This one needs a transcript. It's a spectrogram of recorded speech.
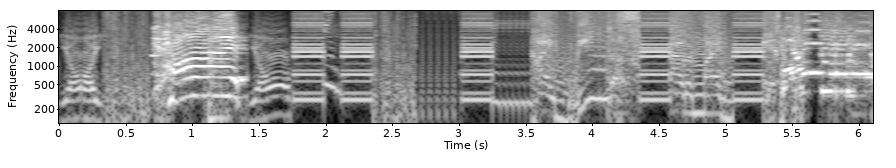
Yo, Cut! yo. Beat the f out of my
